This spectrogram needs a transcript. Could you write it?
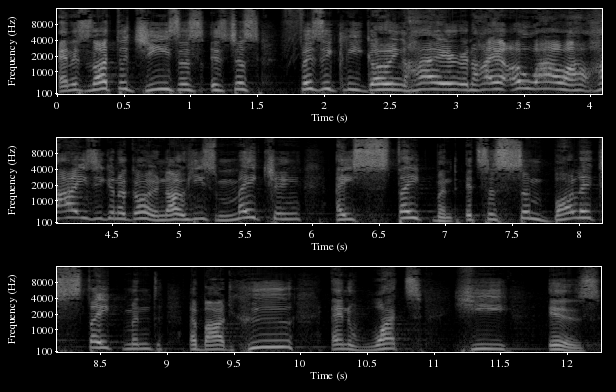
And it's not that Jesus is just physically going higher and higher. Oh, wow, how high is he going to go? No, he's making a statement. It's a symbolic statement about who and what he is.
